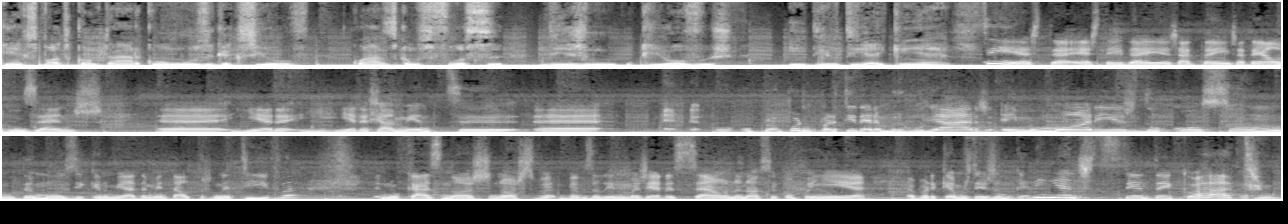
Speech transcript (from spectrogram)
Quem é que se pode contar com a música que se ouve? Quase como se fosse diz-me o que ouves e dir-te-ei quem és. Sim, esta, esta ideia já tem, já tem alguns anos uh, e, era, e, era realmente. Uh, o, o ponto de partida era mergulhar em memórias do consumo da música, nomeadamente alternativa, no caso, nós, nós vamos ali numa geração, na nossa companhia, abarcamos desde um bocadinho antes de 64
